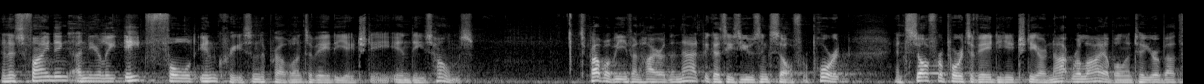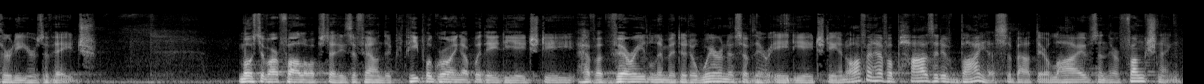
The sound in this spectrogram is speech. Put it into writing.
and is finding a nearly eightfold increase in the prevalence of ADHD in these homes. It's probably even higher than that because he's using self report, and self reports of ADHD are not reliable until you're about 30 years of age. Most of our follow up studies have found that people growing up with ADHD have a very limited awareness of their ADHD and often have a positive bias about their lives and their functioning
